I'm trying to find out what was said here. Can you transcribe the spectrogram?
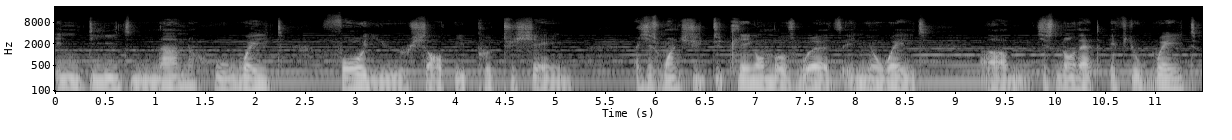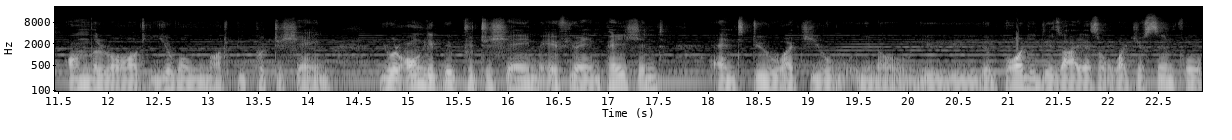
Indeed, none who wait for you shall be put to shame. I just want you to cling on those words in your wait. Um, just know that if you wait on the Lord, you will not be put to shame. You will only be put to shame if you are impatient and do what you you know you, you your body desires or what your sinful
